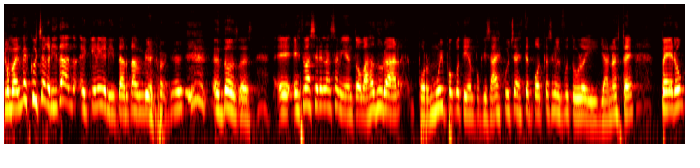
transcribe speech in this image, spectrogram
como él me escucha gritando, él quiere gritar también, ¿ok? Entonces, eh, este va a ser el lanzamiento, va a durar por muy poco tiempo, quizás escuchas este podcast en el futuro y ya no esté, pero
